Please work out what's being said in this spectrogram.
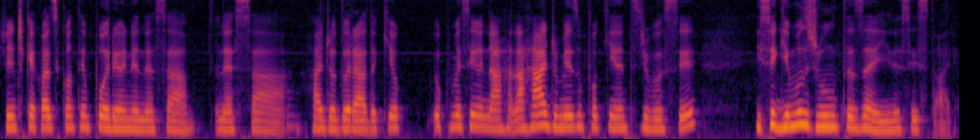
Gente que é quase contemporânea nessa, nessa Rádio Dourado aqui. Eu, eu comecei na, na rádio mesmo um pouquinho antes de você e seguimos juntas aí nessa história.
